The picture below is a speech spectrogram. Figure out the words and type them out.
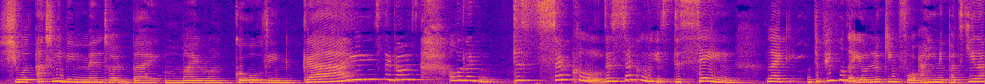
she was actually being mentored by Myron Golden. Guys, like I was I was like this circle, the circle is the same. Like the people that you're looking for are in a particular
